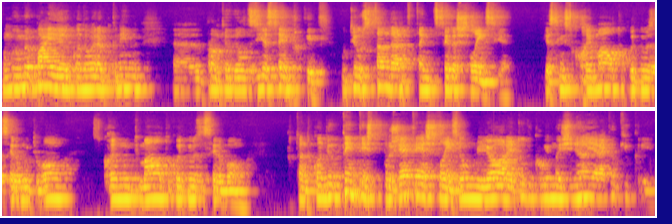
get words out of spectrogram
O meu pai, quando eu era pequenino, eh, pronto, ele dizia sempre que o teu standard tem de ser a excelência. E assim, se correr mal, tu continuas a ser muito bom, se correr muito mal, tu continuas a ser bom. Portanto, quando eu tento este projeto, é a excelência, é o melhor, é tudo o que eu imaginei, era aquilo que eu queria.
